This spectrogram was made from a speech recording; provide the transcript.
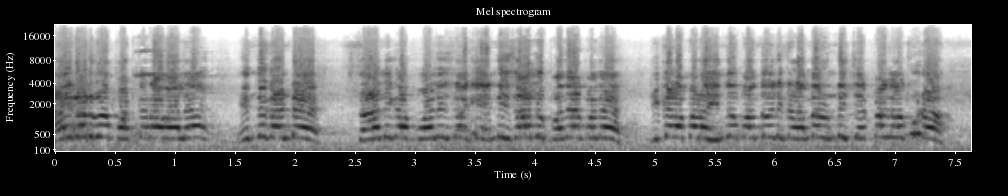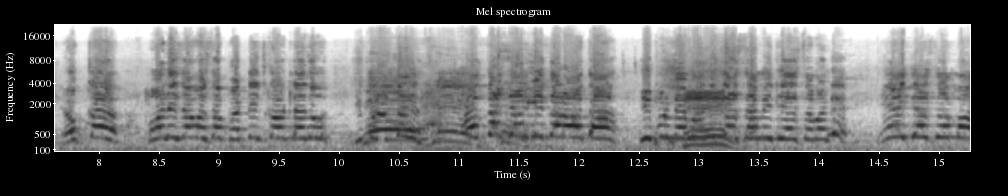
ఆయన కూడా పట్టుకురావాలి. ఎందుకంటే స్థానిక పోలీసులకి ఎన్నిసార్లు పదే పదే ఇక్కడ మన హిందూ బంధువులు ఇక్కడ అందరూ ఉండి చెప్పాక కూడా ఒక్క పోలీస్ వ్యవస్థ పట్టించుకోవట్లేదు. ఇప్పుడు అంతా- జరిగిన తర్వాత ఇప్పుడు మేము ఇది చేస్తామంటే ఏం చేస్తామా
